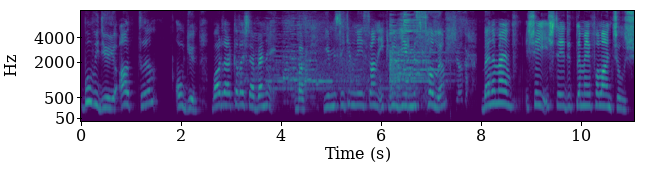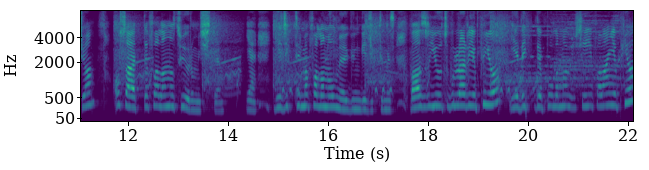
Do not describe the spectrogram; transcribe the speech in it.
bu videoyu attığım o gün. Bu arada arkadaşlar ben bak 28 Nisan 2020 Salı ben hemen şey işte editlemeye falan çalışıyorum. O saatte falan atıyorum işte. Yani geciktirme falan olmuyor gün geciktirmesi. Bazı YouTuber'lar yapıyor. Yedek depolama şeyi falan yapıyor.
